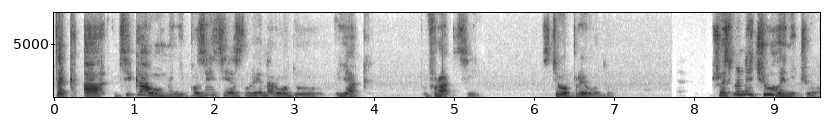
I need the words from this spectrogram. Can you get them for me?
Так, а цікаво мені, позиція Слуги народу як фракції з цього приводу. Щось ми не чули нічого.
